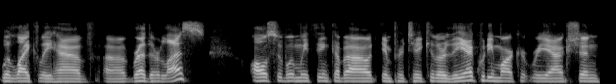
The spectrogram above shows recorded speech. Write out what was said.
we'll likely have uh, rather less. Also, when we think about, in particular, the equity market reaction,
